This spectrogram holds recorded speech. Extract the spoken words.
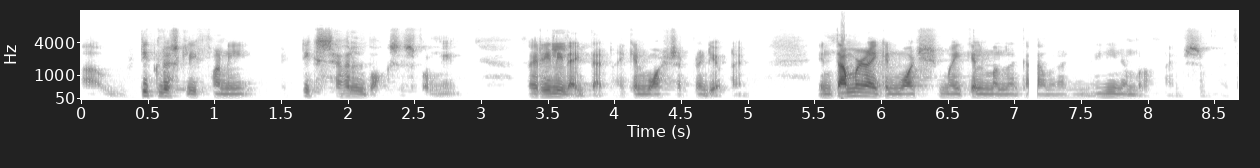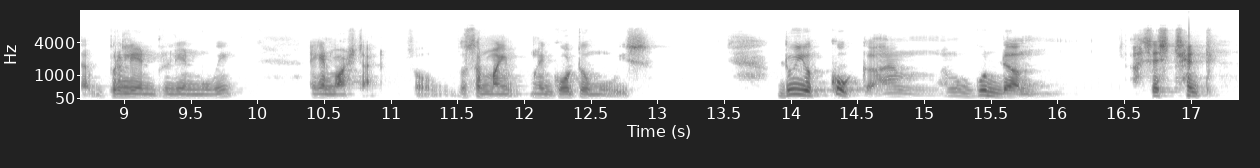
uh, ridiculously funny. It ticks several boxes for me. So I really like that. I can watch that plenty of times. In Tamil, I can watch Michael Madana Kama Rajan any number of times. It's a brilliant, brilliant movie. I can watch that. So those are my, my go-to movies. Do you cook? I'm, I'm a good um, assistant.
